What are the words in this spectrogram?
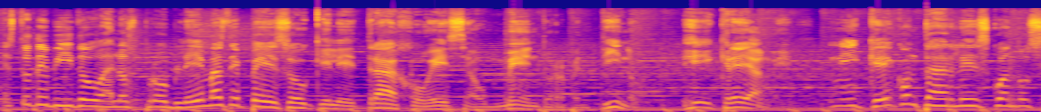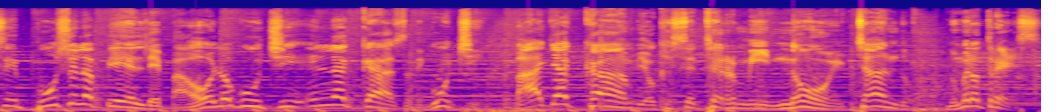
esto debido a los problemas de peso que le trajo ese aumento repentino. Y créanme, ni qué contarles cuando se puso en la piel de Paolo Gucci en la casa de Gucci. Vaya cambio que se terminó echando. Número 3.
